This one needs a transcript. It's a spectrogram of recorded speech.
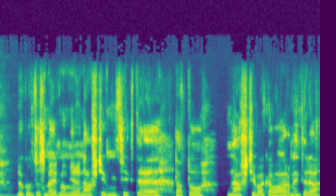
Mm. Dokonce jsme jednou měli návštěvnici, které tato návštěva kavárny teda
